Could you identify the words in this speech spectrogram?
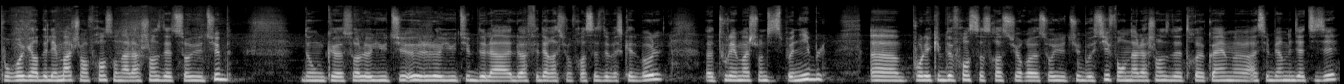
pour regarder les matchs en France, on a la chance d'être sur YouTube. Donc euh, sur le YouTube, euh, le YouTube de la, de la Fédération française de basketball, euh, tous les matchs sont disponibles. pour l'équipe de France, ce sera sur sur YouTube aussi. Enfin, on a la chance d'être quand même assez bien médiatisé.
